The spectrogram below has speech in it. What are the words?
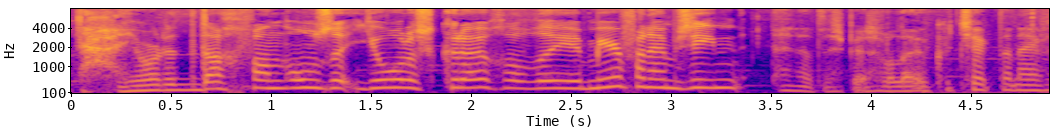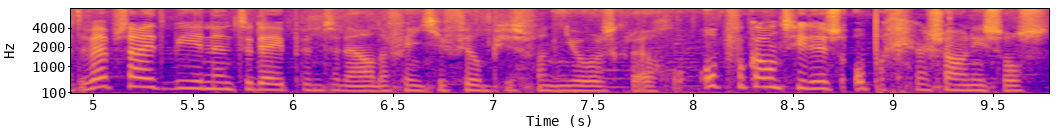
Ja, je hoorde de dag van onze Joris Kreugel. Wil je meer van hem zien? En dat is best wel leuk. Check dan even de website bnntoday.nl. Daar vind je filmpjes van Joris Kreugel op vakantie dus op Gersonisos.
